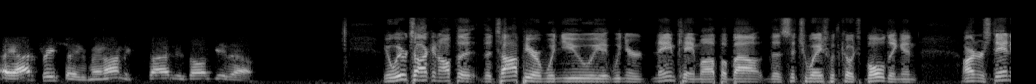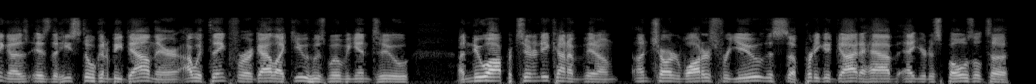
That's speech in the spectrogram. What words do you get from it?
Hey, I appreciate it, man. I'm excited as all get out. You know, we were talking off the, the top here when you when your name came up about the situation with Coach Bolding, and our understanding is, is that he's still going to be down there. I would think for a guy like you who's moving into a new opportunity, kind of you know uncharted waters for you, this is a pretty good guy to have at your disposal to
